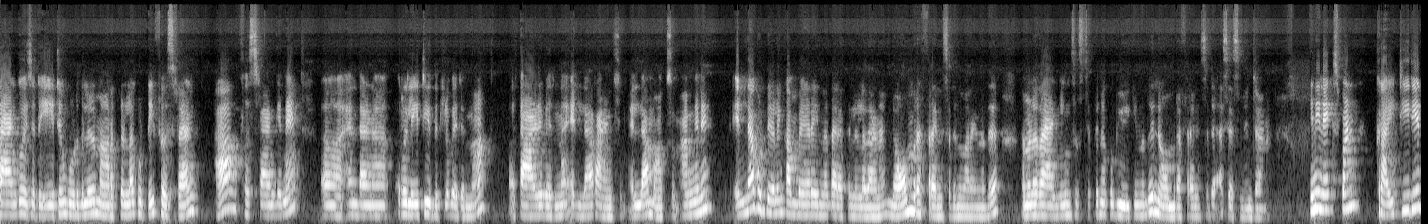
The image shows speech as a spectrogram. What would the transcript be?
റാങ്ക് വെച്ചിട്ട് ഏറ്റവും കൂടുതൽ മാർക്കുള്ള കുട്ടി ഫസ്റ്റ് റാങ്ക് ആ ഫസ്റ്റ് റാങ്കിനെ എന്താണ് റിലേറ്റ് ചെയ്തിട്ട് വരുന്ന താഴെ വരുന്ന എല്ലാ റാങ്ക്സും എല്ലാ മാർക്സും അങ്ങനെ എല്ലാ കുട്ടികളെയും കമ്പയർ ചെയ്യുന്ന തരത്തിലുള്ളതാണ്. നോം റെഫറൻസ്ഡ് എന്ന് പറയുന്നത്. നമ്മൾ റാങ്കിങ് സിസ്റ്റത്തിനൊക്കെ ഉപയോഗിക്കുന്നത് നോം റെഫറൻസ്ഡ് അസസ്മെന്റ് ആണ്. ഇനി next one criterion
